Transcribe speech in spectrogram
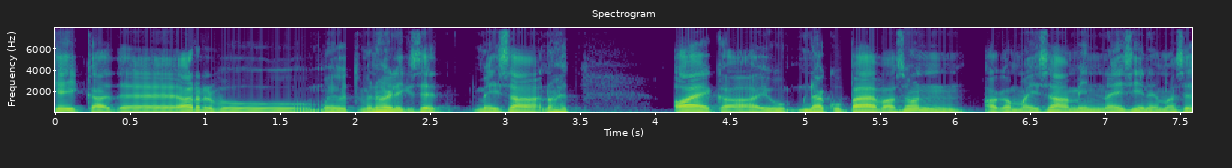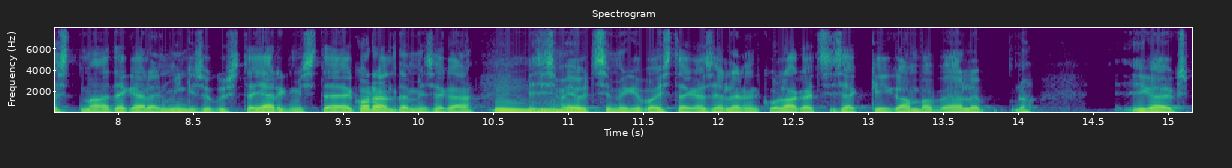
keikade arvu mõjutama, noh, oligi see, et me ei saa, noh, et aega ju nagu päevas on, aga ma ei saa minna esinema, sest ma tegelen mingisuguste järgmiste korraldamisega mm. -hmm. ja siis me mhm. jõudsimegi poistega selleni, et kuule, aga et siis äkki kamba peale, noh, igaüks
